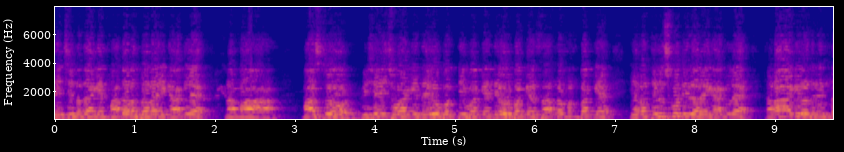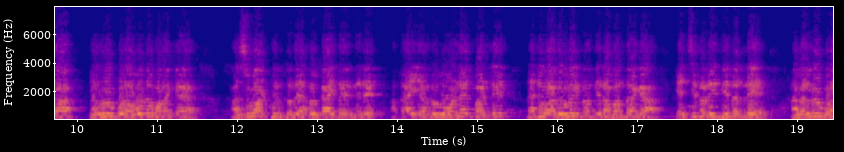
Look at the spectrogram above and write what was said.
ಹೆಚ್ಚಿನದಾಗಿ ಮಾತಾಡೋದು ಬೇಡ. ಈಗಾಗಲೇ ನಮ್ಮ ಮಾಸ್ಟರ್ ವಿಶೇಷವಾಗಿ ದೈವ ಭಕ್ತಿ ಬಗ್ಗೆ, ದೇವ್ರ ಬಗ್ಗೆ, ಸಾರ್ಲಮ್ಮನ ಬಗ್ಗೆ ಎಲ್ಲ ತಿಳಿಸ್ಕೊಟ್ಟಿದ್ದಾರೆ. ಈಗಾಗಲೇ ತಡ ಆಗಿರೋದ್ರಿಂದ ಎಲ್ಲರೂ ಕೂಡ ಊಟ ಮಾಡಕ್ಕೆ ಹಸುವಾಗ್ತಿರ್ತದೆ ಎಲ್ಲರೂ ಕಾಯ್ತಾ ಇದ್ದೀರಿ. ಆ ತಾಯಿ ಎಲ್ರಿಗೂ ಒಳ್ಳೇದ್ ಮಾಡ್ಲಿ. ಧನ್ಯವಾದಗಳು. ಇನ್ನೊಂದ್ ದಿನ ಬಂದಾಗ ಹೆಚ್ಚಿನ ರೀತಿಯಲ್ಲಿ ನಾವೆಲ್ಲರೂ ಕೂಡ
